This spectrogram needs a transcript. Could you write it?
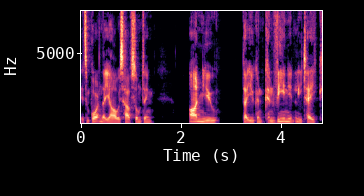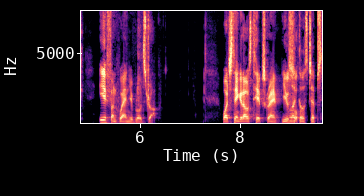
it's important that you always have something on you that you can conveniently take if and when your bloods drop. What do you think of those tips, Graham? Useful. I like those tips.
